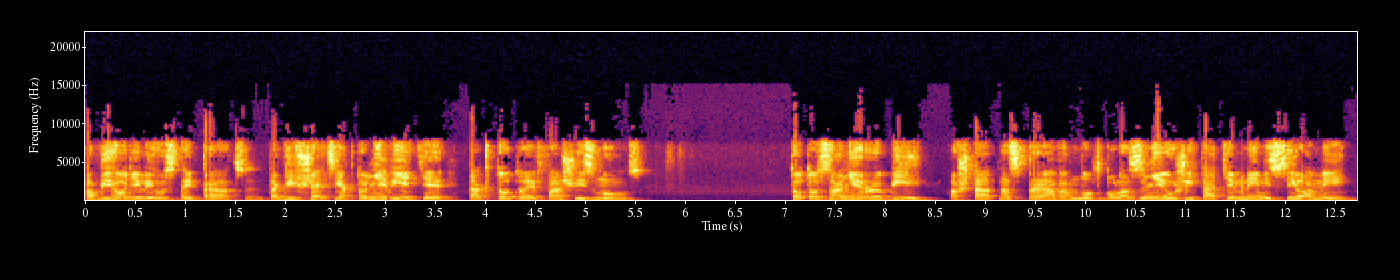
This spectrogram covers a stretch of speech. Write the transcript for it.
A vyhodili ho z tej práce. Tak vy všetci, ak to neviete, tak toto je fašizmus. Toto sa nerobí a štátna správa moc bola zneužitá temnými silami,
